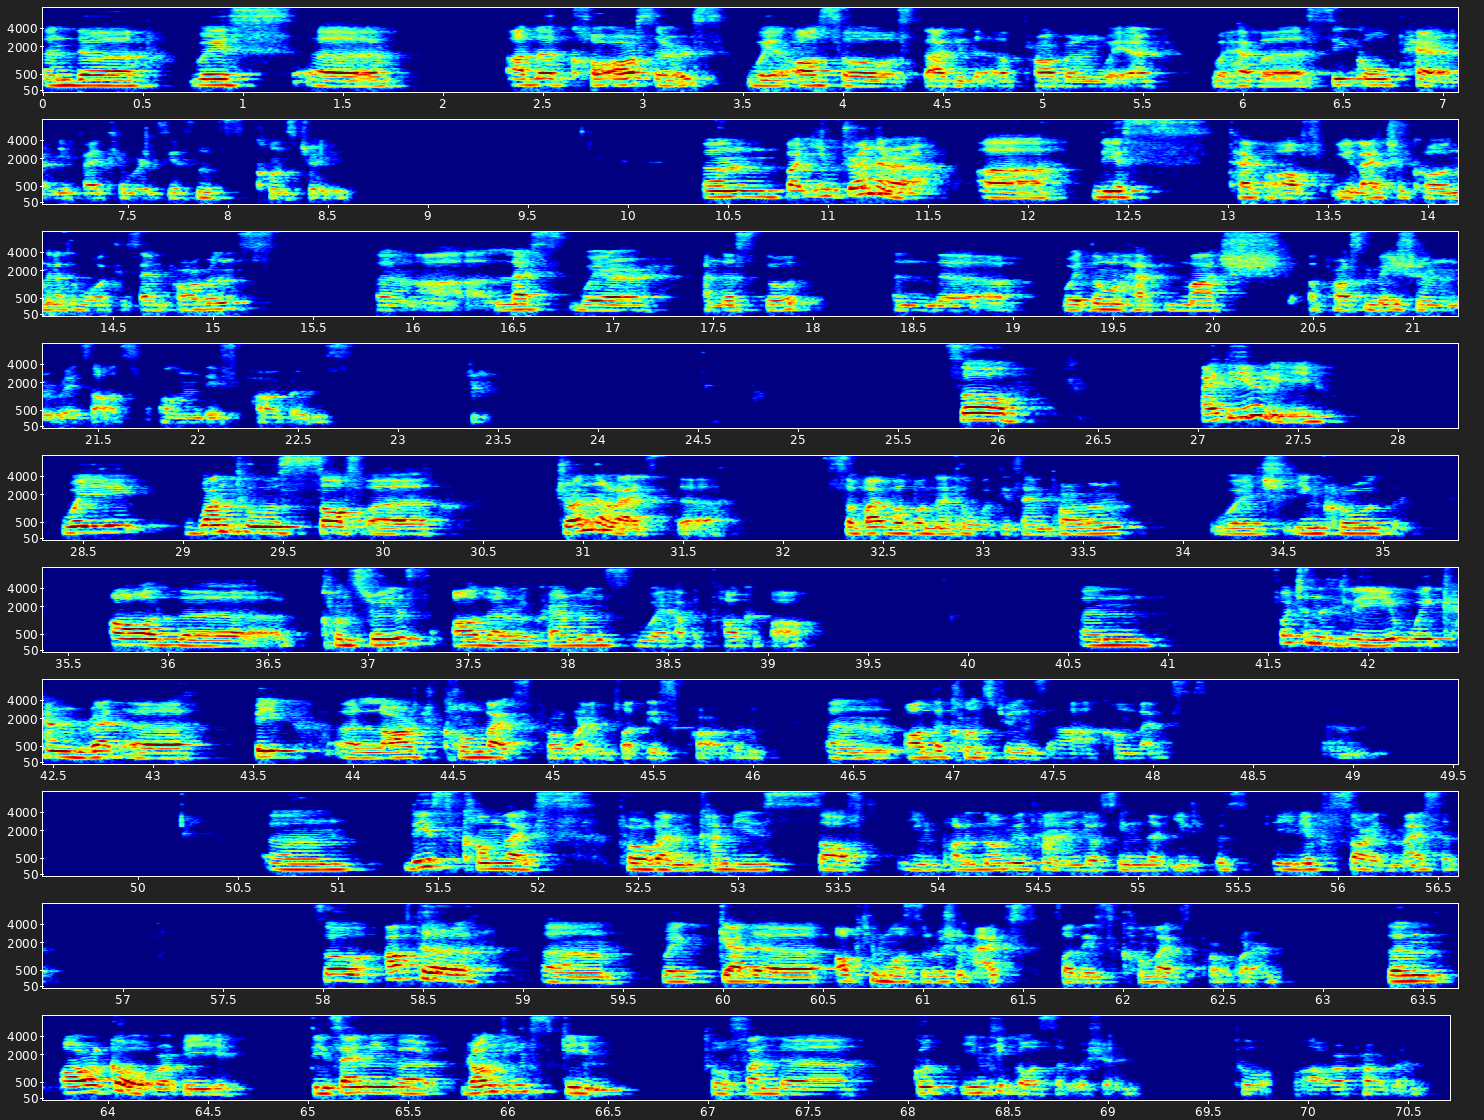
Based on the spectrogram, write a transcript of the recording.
And uh, with uh, other co-authors, we also studied a problem where we have a single pair effective resistance constraint. Um, but in general, uh, this type of electrical network design problems uh, less well understood, and uh, we don't have much approximation results on these problems. So ideally, we want to solve a generalized survivable network design problem, which include all the constraints, all the requirements we have talked about. And fortunately, we can write a big, a large convex program for this problem, and all the constraints are convex. Um, um, this convex program can be solved in polynomial time using the ellipsoid method. So after uh, we get an optimal solution X for this convex program, then our goal will be designing a rounding scheme to find a good integral solution to our problem.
